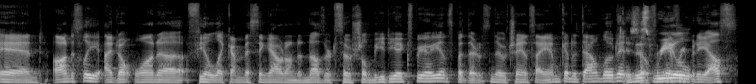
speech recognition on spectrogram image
And honestly, I don't want to feel like I'm missing out on another social media experience, but there's no chance I am going to download it. Is this for real- Everybody else?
